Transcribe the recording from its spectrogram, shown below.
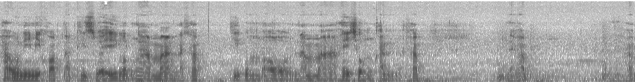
พระองค์นี้มีขอบตัดที่สวยงดงามมากนะครับ ที่ผมเอานำมาให้ชมกันนะครับนะครับนะครับ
